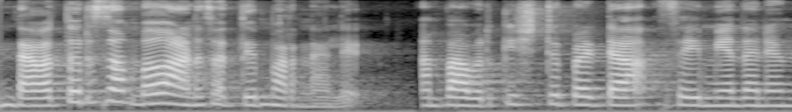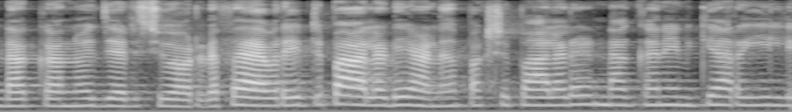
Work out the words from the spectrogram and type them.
ഉണ്ടാവാത്തൊരു സംഭവമാണ് സത്യം പറഞ്ഞാൽ അപ്പോൾ അവർക്ക് ഇഷ്ടപ്പെട്ട സേമിയ തന്നെ ഉണ്ടാക്കാമെന്ന് വിചാരിച്ചു. അവരുടെ ഫേവറേറ്റ് പാലടയാണ്. പക്ഷെ പാലട ഉണ്ടാക്കാൻ എനിക്ക് അറിയില്ല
